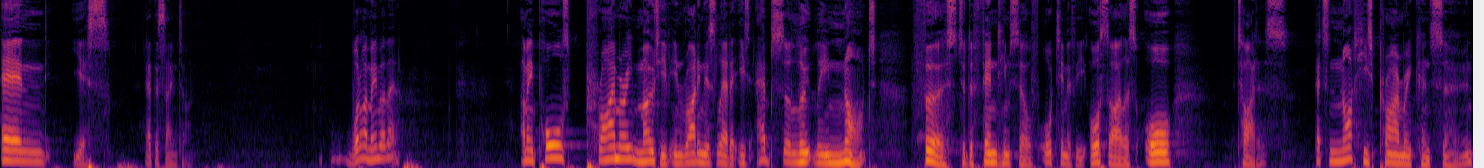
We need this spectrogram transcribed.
And yes, at the same time. What do I mean by that? I mean, Paul's primary motive in writing this letter is absolutely not first to defend himself or Timothy or Silas or Titus. That's not his primary concern.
